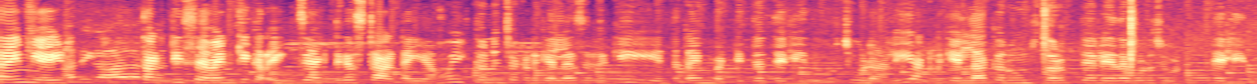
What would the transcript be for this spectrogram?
టైం ఎయిట్ థర్టీ సెవెన్కి ఎగ్జాక్ట్గా స్టార్ట్ అయ్యాము. ఇక్కడ నుంచి అక్కడికి వెళ్ళేసరికి ఎంత టైం పట్టిద్దో తెలియదు చూడాలి అక్కడికి వెళ్ళాక రూమ్స్ దొరుకుతాయో లేదా కూడా చూడ తెలియదు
